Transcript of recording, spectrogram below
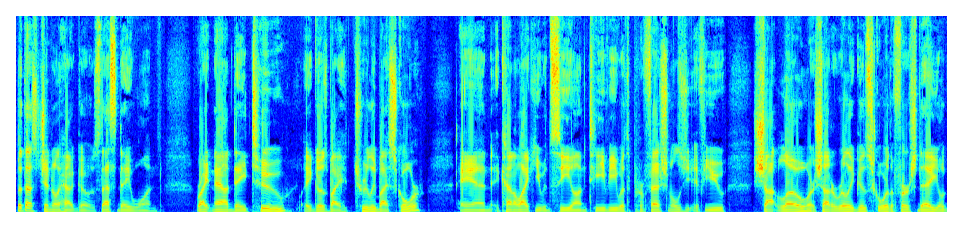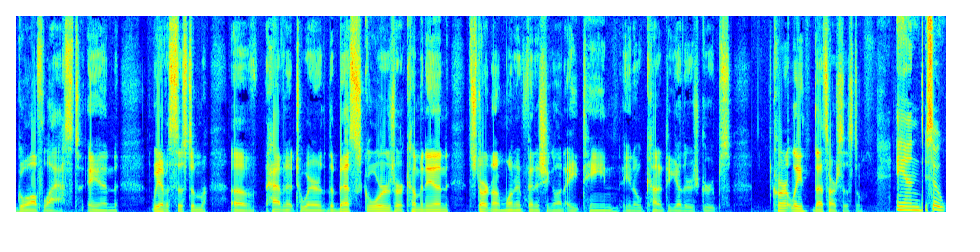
But that's generally how it goes. That's day one. Right now day two it goes by truly by score and kind of like you would see on TV with professionals, if you shot low or shot a really good score the first day, you'll go off last. And we have a system of having it to where the best scores are coming in, starting on one and finishing on 18, you know, kind of together as groups. Currently, that's our system. And so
